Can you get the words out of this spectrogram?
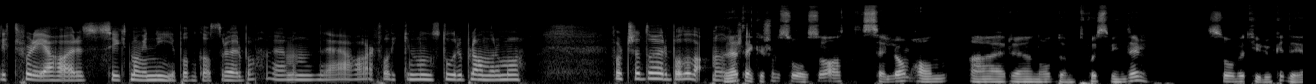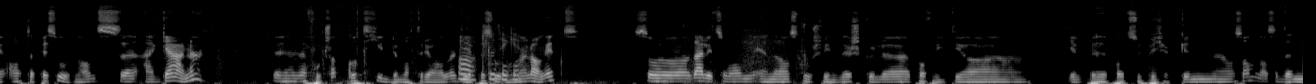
litt fordi jeg har sykt mange nye podkaster å høre på. Uh, men jeg har i hvert fall ikke noen store planer om å fortsette å høre på det, da. Men jeg tenker som så også at selv om han er eh, nå dømt for svindel, så betyr jo ikke det at episodene hans eh, er gærne. Eh, Det er fortsatt godt kildemateriale de Absolutt episodene er laget. Så det er litt som om en eller annen storsvindler skulle på fritida hjelpe på et suppekjøkken og sånn. Altså Den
